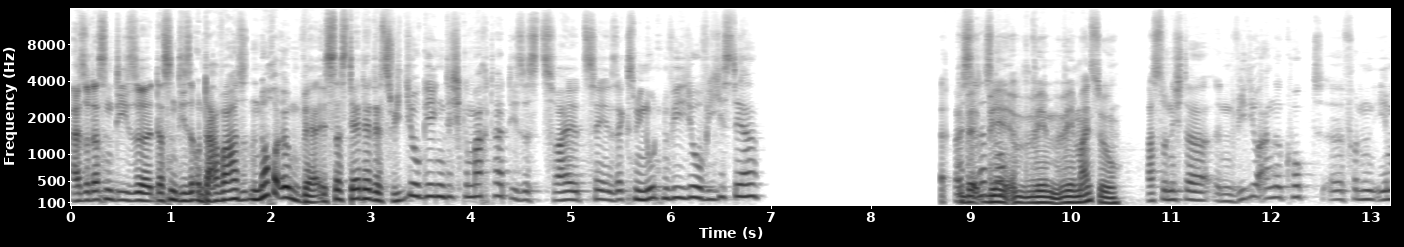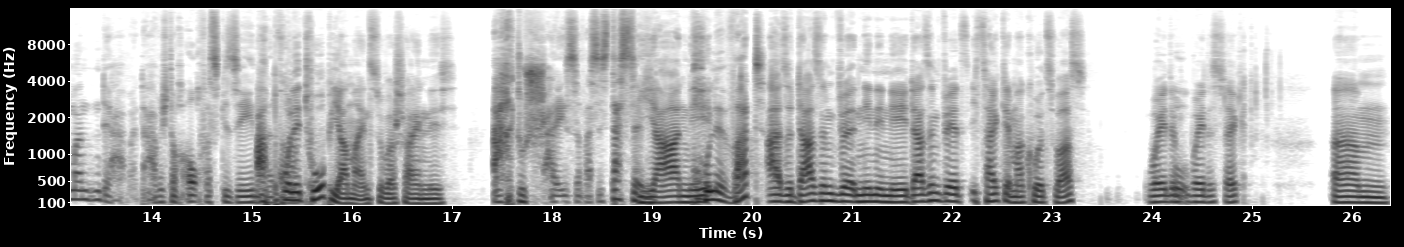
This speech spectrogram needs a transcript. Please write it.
Also das sind diese, das sind diese, und da war noch irgendwer. Ist das der, der das Video gegen dich gemacht hat? Dieses zwei, zehn, sechs Minuten Video? Wie hieß der? Weißt du das We- noch? wen, wen meinst du? Hast du nicht da ein Video angeguckt äh, von jemandem? Der, da habe ich doch auch was gesehen. Ach. Proletopia meinst du wahrscheinlich. Ach du Scheiße, was ist das denn? Ja, nee. Prole was? Also da sind wir, nee, nee, nee, da sind wir jetzt, ich zeig dir mal kurz was. Wait a, Oh. wait a sec. Ähm,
